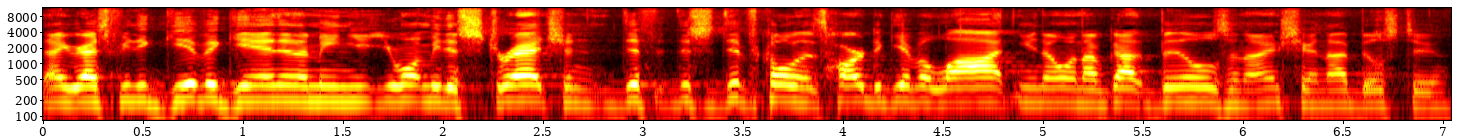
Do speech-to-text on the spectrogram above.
now you're asking me to give again, and I mean, you, you want me to stretch, and this is difficult, and it's hard to give a lot, you know, and I've got bills, and I understand I have bills too.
